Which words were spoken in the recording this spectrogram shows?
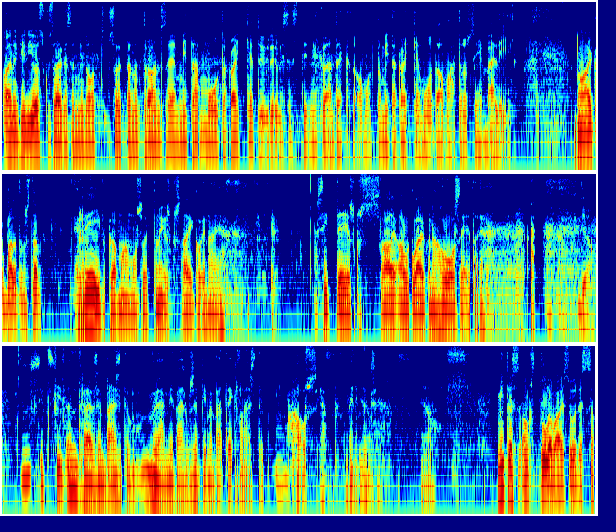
ainakin joskus aikaisemmin oot soittanut transeen, mitä muuta kaikkea tyylillisesti, nykyään teknoa, mutta mitä kaikkea muuta on mahtunut siihen väliin? No aika paljon tuosta rave-kamaa mun soittanut joskus aikoinaan ja sitten joskus al- alkuaikoina hc ja Joo. sitten siitä transempään sitten myöhemmin vähän semmoisen pimempää teknoa ja sitten haussia enimmäkseen. Joo. Mitäs, onko tulevaisuudessa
